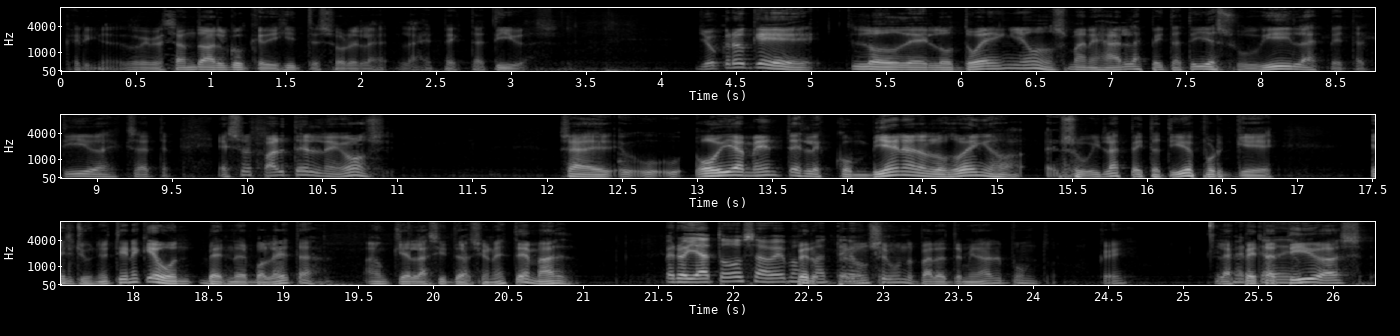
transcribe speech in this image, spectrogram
Karina, regresando a algo que dijiste sobre la- las expectativas. Yo creo que lo de los dueños, manejar las expectativas, subir las expectativas, etcétera, eso es parte del negocio. O sea, eh, obviamente les conviene a los dueños eh, subir las expectativas porque el Junior tiene que vender boletas, aunque la situación esté mal. Pero ya todos sabemos, Pero, Mateo. pero un segundo para terminar el punto. ¿ok? Las mercadeo. expectativas,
